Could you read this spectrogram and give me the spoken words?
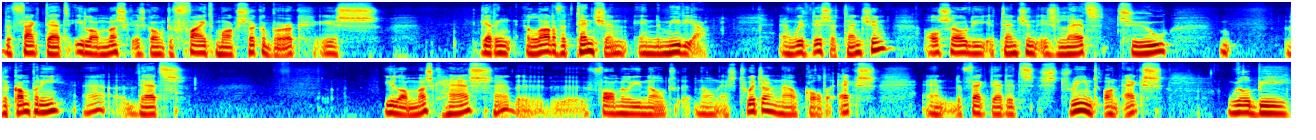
the fact that Elon Musk is going to fight Mark Zuckerberg is getting a lot of attention in the media. And with this attention, also the attention is led to the company uh, that Elon Musk has, uh, the, the formerly known, known as Twitter, now called X. And the fact that it's streamed on X will be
